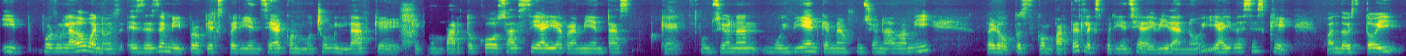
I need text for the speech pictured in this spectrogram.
y por un lado, bueno, es, desde mi propia experiencia con mucha humildad que, que comparto cosas, sí hay herramientas que funcionan muy bien, que me han funcionado a mí, pero pues compartes la experiencia de vida, ¿no? Y hay veces que cuando estoy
